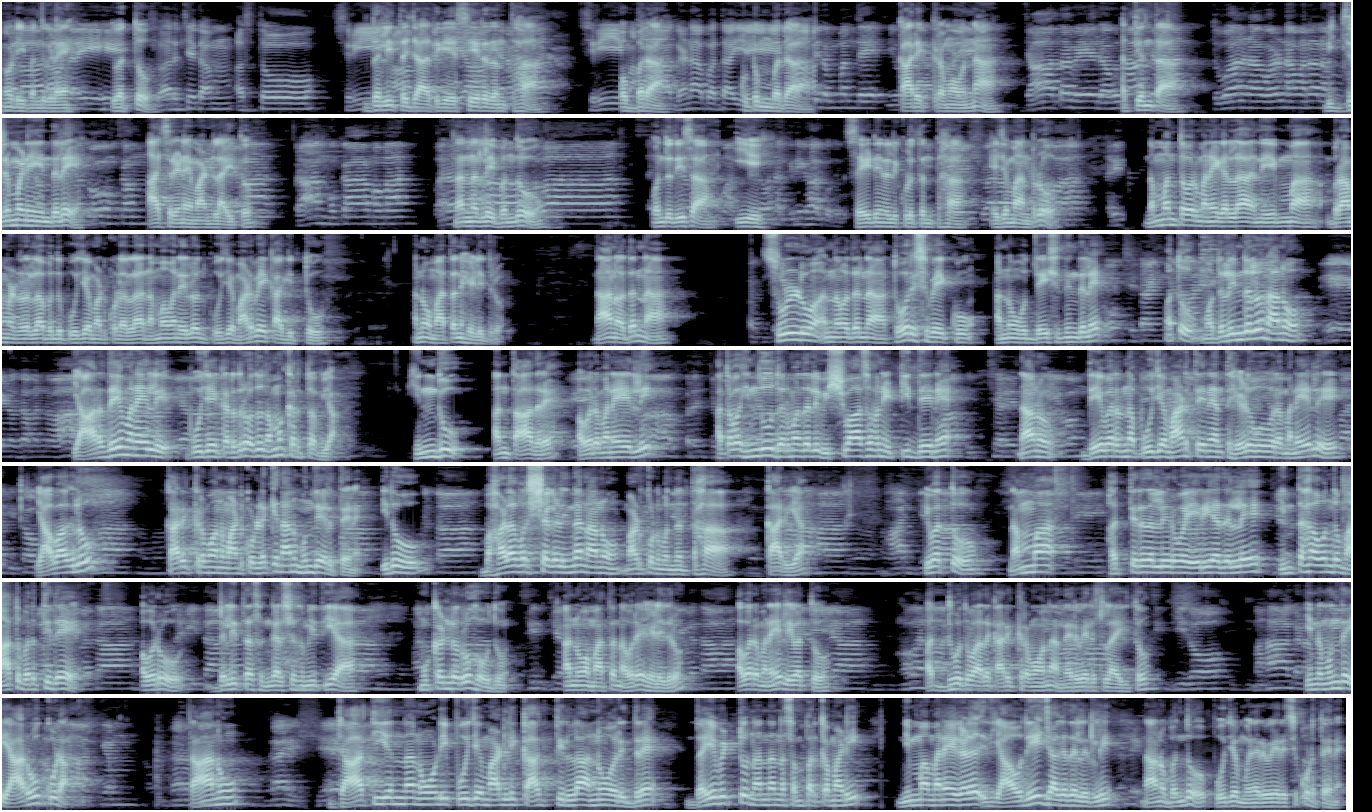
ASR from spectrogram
ನೋಡಿ ಬಂಧುಗಳೇ ಇವತ್ತು ದಲಿತ ಜಾತಿಗೆ ಸೇರಿದಂತಹ ಒಬ್ಬರ ಕುಟುಂಬದ ಕಾರ್ಯಕ್ರಮವನ್ನು ಅತ್ಯಂತ ವಿಜೃಂಭಣೆಯಿಂದಲೇ ಆಚರಣೆ ಮಾಡಲಾಯಿತು. ನನ್ನಲ್ಲಿ ಬಂದು ಒಂದು ದಿವಸ ಈ ಸೈಡಿನಲ್ಲಿ ಕುಳಿತಂತಹ ಯಜಮಾನರು ನಮ್ಮಂಥವ್ರ ಮನೆಗೆಲ್ಲ ನಿಮ್ಮ ಬ್ರಾಹ್ಮಣರೆಲ್ಲ ಬಂದು ಪೂಜೆ ಮಾಡಿಕೊಡಲ್ಲ, ನಮ್ಮ ಮನೆಯಲ್ಲೂ ಒಂದು ಪೂಜೆ ಮಾಡಬೇಕಾಗಿತ್ತು ಅನ್ನೋ ಮಾತನ್ನು ಹೇಳಿದರು. ನಾನು ಅದನ್ನು ಸುಳ್ಳು ಅನ್ನೋದನ್ನು ತೋರಿಸಬೇಕು ಅನ್ನೋ ಉದ್ದೇಶದಿಂದಲೇ ಮತ್ತು ಮೊದಲಿಂದಲೂ ನಾನು ಯಾರದೇ ಮನೆಯಲ್ಲಿ ಪೂಜೆ ಕರೆದರೂ ಅದು ನಮ್ಮ ಕರ್ತವ್ಯ. ಹಿಂದೂ ಅಂತ ಆದರೆ ಅವರ ಮನೆಯಲ್ಲಿ ಅಥವಾ ಹಿಂದೂ ಧರ್ಮದಲ್ಲಿ ವಿಶ್ವಾಸವನ್ನು ಇಟ್ಟಿದ್ದೇನೆ ನಾನು ದೇವರನ್ನು ಪೂಜೆ ಮಾಡ್ತೇನೆ ಅಂತ ಹೇಳುವವರ ಮನೆಯಲ್ಲಿ ಯಾವಾಗಲೂ ಕಾರ್ಯಕ್ರಮವನ್ನು ಮಾಡಿಕೊಡ್ಲಿಕ್ಕೆ ನಾನು ಮುಂದೆ ಇರ್ತೇನೆ. ಇದು ಬಹಳ ವರ್ಷಗಳಿಂದ ನಾನು ಮಾಡಿಕೊಂಡು ಬಂದಂತಹ ಕಾರ್ಯ. ಇವತ್ತು ನಮ್ಮ ಹತ್ತಿರದಲ್ಲಿರುವ ಏರಿಯಾದಲ್ಲೇ ಇಂತಹ ಒಂದು ಮಾತು ಬರ್ತಿದೆ. ಅವರು ದಲಿತ ಸಂಘರ್ಷ ಸಮಿತಿಯ ಮುಖಂಡರೂ ಹೌದು ಅನ್ನುವ ಮಾತನ್ನು ಅವರೇ ಹೇಳಿದರು. ಅವರ ಮನೆಯಲ್ಲಿ ಇವತ್ತು ಅದ್ಭುತವಾದ ಕಾರ್ಯಕ್ರಮವನ್ನು ನೆರವೇರಿಸಲಾಯಿತು. ಇನ್ನು ಮುಂದೆ ಯಾರೂ ಕೂಡ ತಾನು ಜಾತಿಯನ್ನು ನೋಡಿ ಪೂಜೆ ಮಾಡಲಿಕ್ಕಾಗ್ತಿಲ್ಲ ಅನ್ನುವರಿದ್ದರೆ ದಯವಿಟ್ಟು ನನ್ನನ್ನು ಸಂಪರ್ಕ ಮಾಡಿ. ನಿಮ್ಮ ಮನೆಗಳ ಯಾವುದೇ ಜಾಗದಲ್ಲಿರಲಿ ನಾನು ಬಂದು ಪೂಜೆ ನೆರವೇರಿಸಿ ಕೊಡ್ತೇನೆ.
